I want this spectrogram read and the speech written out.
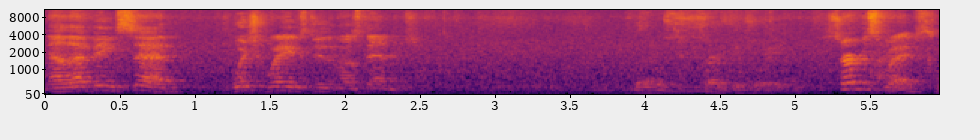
Now that being said, which waves do the most damage? Surface wave. Surface waves.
